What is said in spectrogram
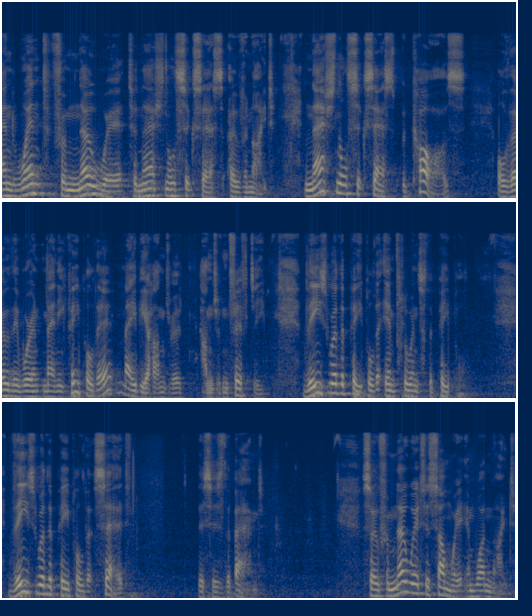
and went from nowhere to national success overnight. National success because, although there weren't many people there, maybe 100, 150, these were the people that influenced the people. These were the people that said, this is the band. So from nowhere to somewhere in one night.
